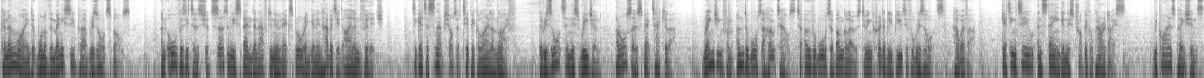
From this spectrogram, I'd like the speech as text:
can unwind at one of the many superb resort spas and all visitors should certainly spend an afternoon exploring an inhabited island village. To get a snapshot of typical island life, the resorts in this region are also spectacular, ranging from underwater hotels to overwater bungalows to incredibly beautiful resorts. However, getting to and staying in this tropical paradise requires patience.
